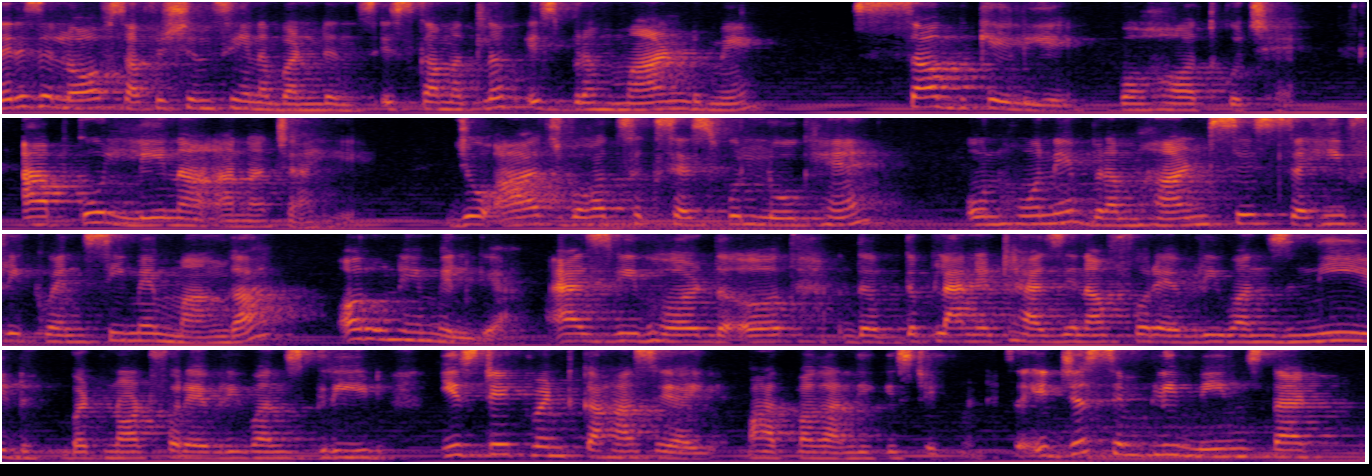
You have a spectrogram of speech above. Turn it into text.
there is a law of sufficiency and abundance इसका मतलब इस ब्रह्मांड में सब के लिए बहुत कुछ है। आपको लेना आना चाहिए। जो आज बहुत सक्सेसफुल लोग हैं, उन्होंने ब्रह्मांड से सही फ्रीक्वेंसी में मांगा और उन्हें मिल गया। As we heard the earth the planet has enough for everyone's need but not for everyone's greed ये स्टेटमेंट कहाँ से आई? महात्मा गांधी की statement it just simply means that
